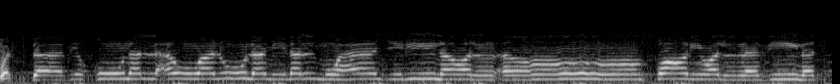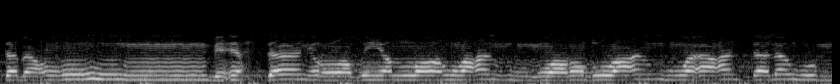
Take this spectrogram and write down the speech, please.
والسابقون الأولون من المهاجرين والأنصار والذين اتبعوهم بإحسان رضي الله عنهم ورضوا عنه وأعد لهم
